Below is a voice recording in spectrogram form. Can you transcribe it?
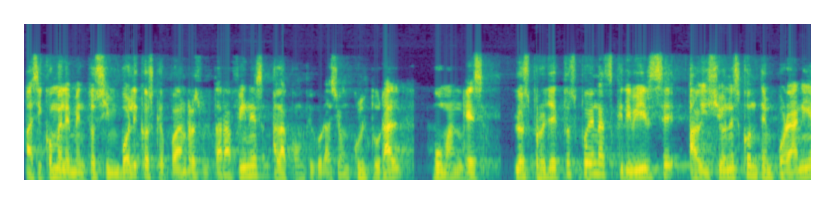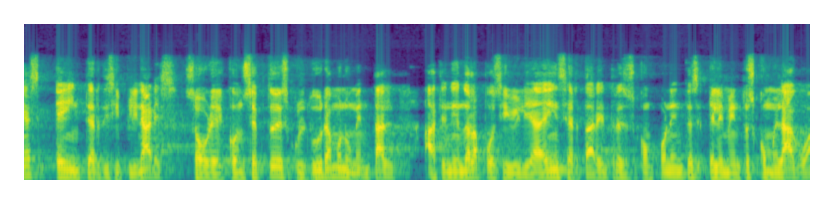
así como elementos simbólicos que puedan resultar afines a la configuración cultural bumanguesa. Los proyectos pueden adscribirse a visiones contemporáneas e interdisciplinares sobre el concepto de escultura monumental, atendiendo a la posibilidad de insertar entre sus componentes elementos como el agua,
